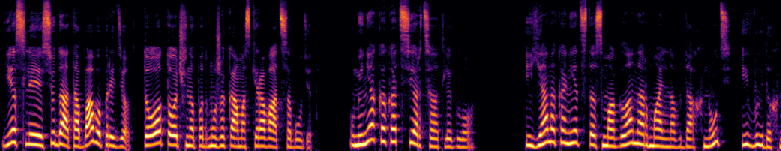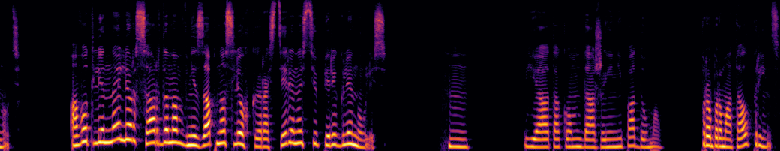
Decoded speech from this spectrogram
Если сюда та баба придет, то точно под мужика маскироваться будет. У меня как от сердца отлегло. И я наконец-то смогла нормально вдохнуть и выдохнуть. А вот Линнеллер с Арденом внезапно с легкой растерянностью переглянулись. «Хм, я о таком даже и не подумал», – пробормотал принц.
